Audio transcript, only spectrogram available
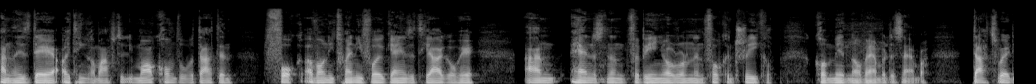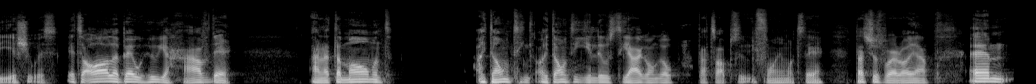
and is there, I think I'm absolutely more comfortable with that than fuck, I've only 25 games of Thiago here and Henderson and Fabinho running fucking treacle come mid-November, December. That's where the issue is. It's all about who you have there. And at the moment, I don't think I don't think you lose Thiago and go, that's absolutely fine what's there. That's just where I am. Um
